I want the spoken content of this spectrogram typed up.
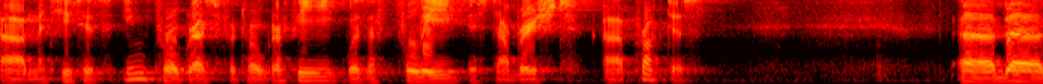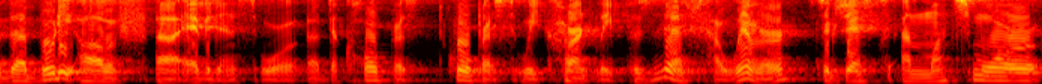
uh, Matisse's in-progress photography was a fully established uh, practice. Uh, the, the body of uh, evidence, or uh, the corpus, corpus we currently possess, however, suggests a much more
